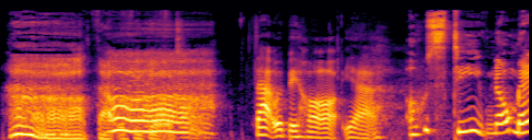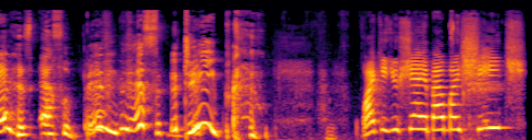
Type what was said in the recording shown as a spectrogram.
that would be good. That would be hot, yeah. Oh, Steve, no man has ever been this deep. Why did you say about my sheets?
